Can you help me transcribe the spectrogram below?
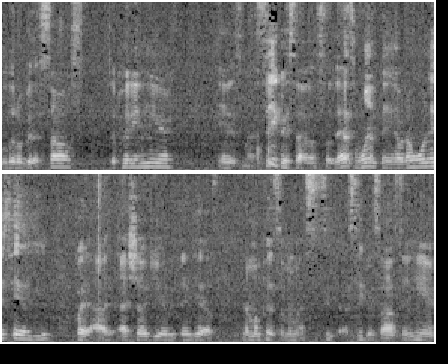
little bit of sauce to put in here. And it's my secret sauce. So that's one thing I don't want to tell you. But I, I showed you everything else. And I'm going to put some of my uh, secret sauce in here.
